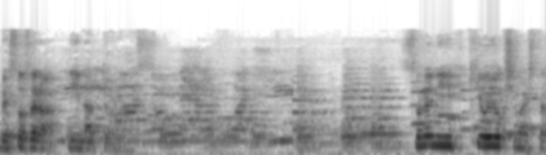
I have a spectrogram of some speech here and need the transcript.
ベストセラーになっております。それに気を良くしました。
